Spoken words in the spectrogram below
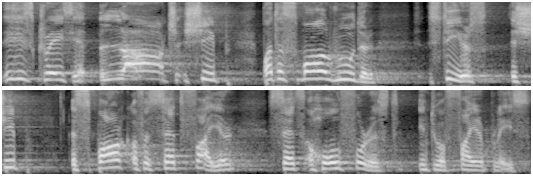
This is crazy. A large ship, but a small rudder steers a ship. A spark of a set fire sets a whole forest into a fireplace.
